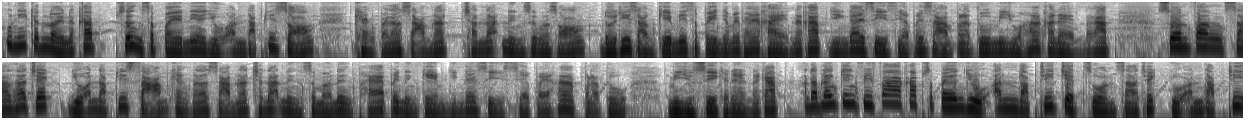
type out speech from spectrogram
คู่นี้กันหน่อยนะครับ ซึ่งสเปนเนี่ยอยู่อันดับที่ 2 แข่งไปแล้ว 3 นัด ชนะ1เสมอ2 โดยที่ 3 เกมนี้สเปนยังไม่แพ้ใครนะครับ ยิงได้ 4 เสียไป 3 ประตูมีอยู่ 5 คะแนนนะครับ ส่วนฝั่งซาทาเช็กอยู่อันดับที่ 3 แข่งไปแล้ว 3 นัด ชนะ 1 เสมอ 1 แพ้ไป 1 เกม ยิงได้ 4 เสียไป 5 ประตูมีอยู่ 4 คะแนนนะครับ อันดับแรงกิ้งฟีฟ่าครับ สเปนอยู่อันดับที่ 7 ส่วนซาเช็กอยู่อันดับที่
